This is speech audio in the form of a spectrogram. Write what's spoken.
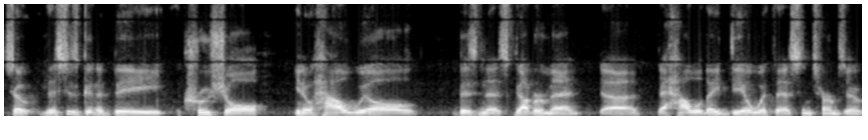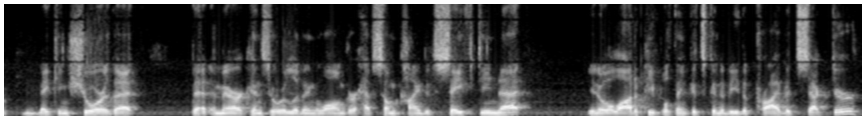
So this is going to be crucial. You know, how will business, government, uh, how will they deal with this in terms of making sure that that Americans who are living longer have some kind of safety net? You know, a lot of people think it's going to be the private sector.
